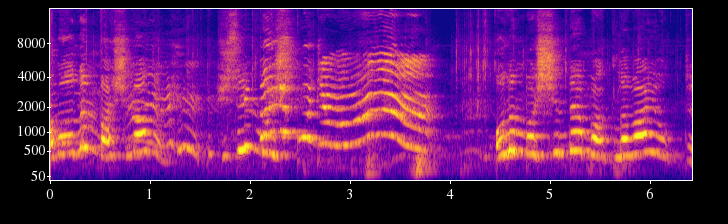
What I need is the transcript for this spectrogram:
ama oğlum başına alın. Hüseyin baş. Oğlum başında baklava yoktu.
